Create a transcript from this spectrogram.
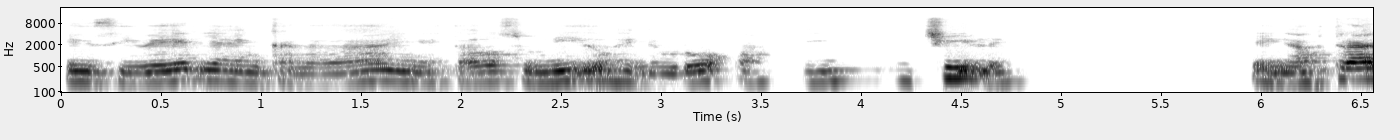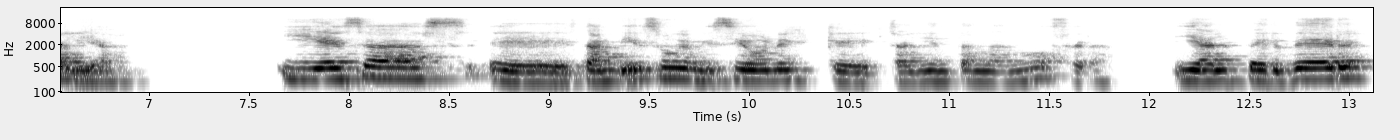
en Siberia, en Canadá, en Estados Unidos, en Europa, en Chile, en Australia. Y esas eh, también son emisiones que calientan la atmósfera. Y al perder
